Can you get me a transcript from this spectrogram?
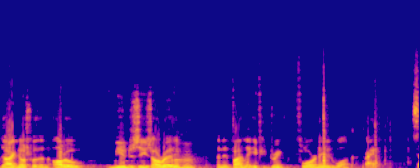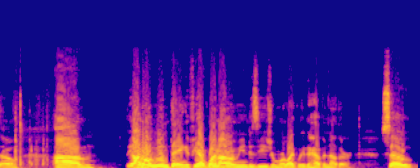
diagnosed with an autoimmune disease already, Mm-hmm. and then finally, if you drink fluorinated water. Right. So, um, the autoimmune thing, if you have one autoimmune disease, you're more likely to have another. So,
